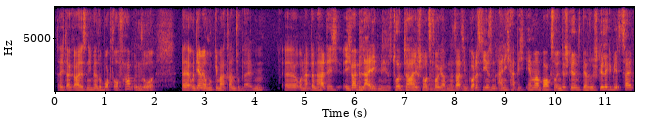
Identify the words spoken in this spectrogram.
da ich da gerade jetzt nicht mehr so Bock drauf habe und so. Äh, und die haben mir Mut gemacht, dran zu bleiben. Äh, und dann hatte ich, ich war beleidigt mit dieses total Schnauze voll gehabt. Und dann saß ich im Gottesdienst und eigentlich habe ich immer Bock, so in der stillen, wir haben so eine stille Gebetszeit,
